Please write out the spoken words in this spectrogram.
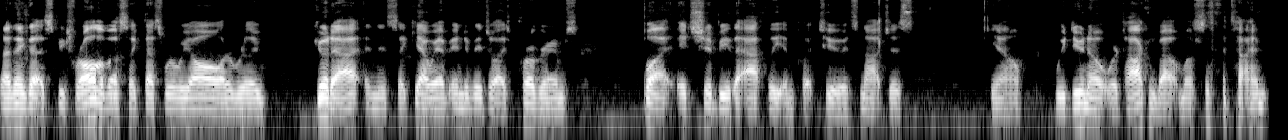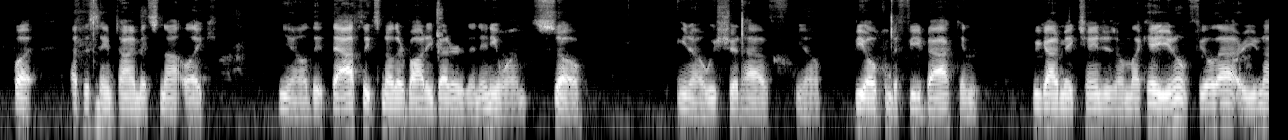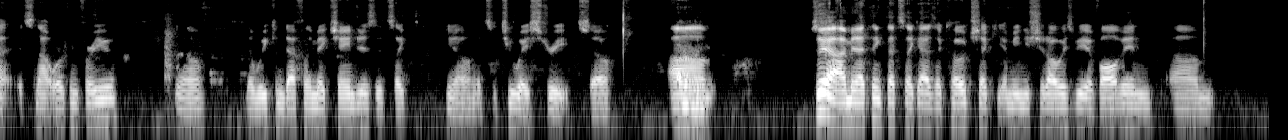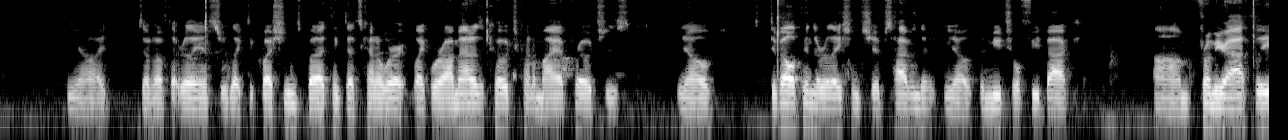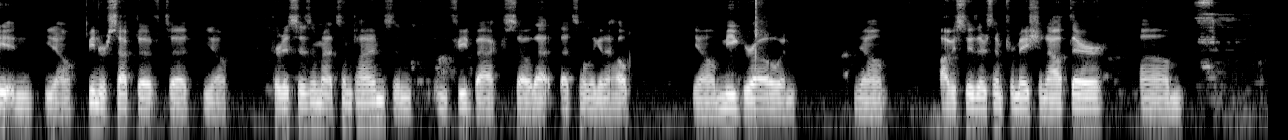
And I think that speaks for all of us. Like that's where we all are really good at. And it's like, yeah, we have individualized programs, but it should be the athlete input too. It's not just, you know, we do know what we're talking about most of the time, but at the same time, it's not like, you know, the, the athletes know their body better than anyone. So, you know, we should have, you know, be open to feedback and we got to make changes. I'm like, hey, you don't feel that, or you're not, it's not working for you, you know, then we can definitely make changes. It's like, you know, it's a two way street. So, um, so yeah, I mean, I think that's like as a coach, like I mean, you should always be evolving. Um, you know, I don't know if that really answered like the questions, but I think that's kind of where like where I'm at as a coach. Kind of my approach is, you know, developing the relationships, having the you know the mutual feedback um, from your athlete, and you know being receptive to you know criticism at sometimes and, and feedback. So that that's only going to help you know me grow and you know obviously there's information out there. Um,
